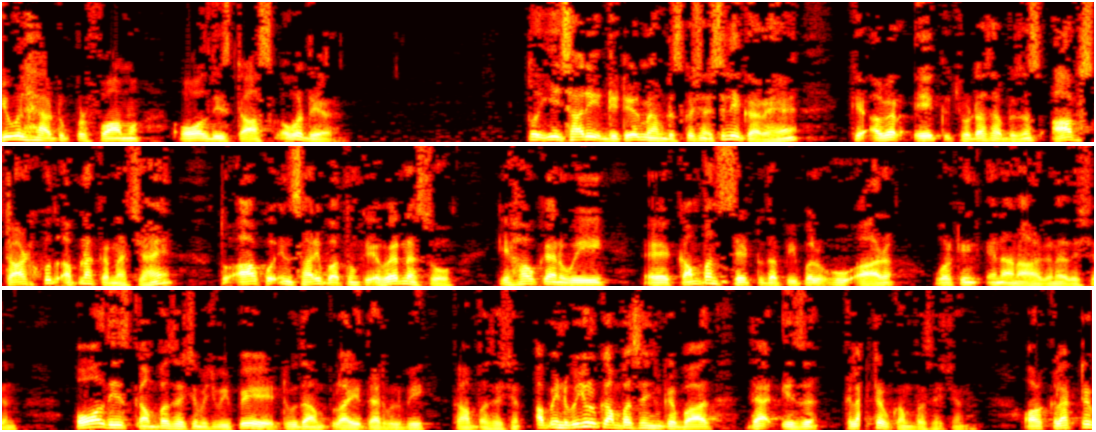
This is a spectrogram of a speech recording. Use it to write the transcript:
you will have to perform all these task over there تو یہ ساری ڈیٹیل میں ہم ڈسکشن اس لیے کر رہے ہیں کہ اگر ایک چھوٹا سا بزنس آپ اسٹارٹ خود اپنا کرنا چاہیں تو آپ کو ان ساری باتوں کی اویئرنیس ہو کہ how can we compensate to the people who are working in an organization all these compensation which we pay to the employee that will be compensation اب انڈیویجل کمپنسن کے بعد دیٹ از کلیکٹو کمپنسن اور کلیکٹو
